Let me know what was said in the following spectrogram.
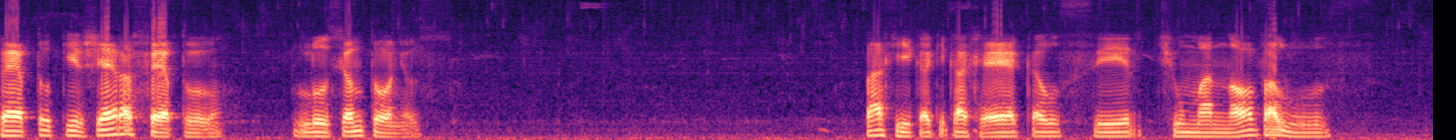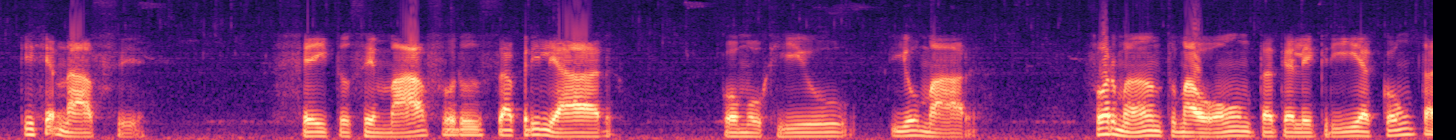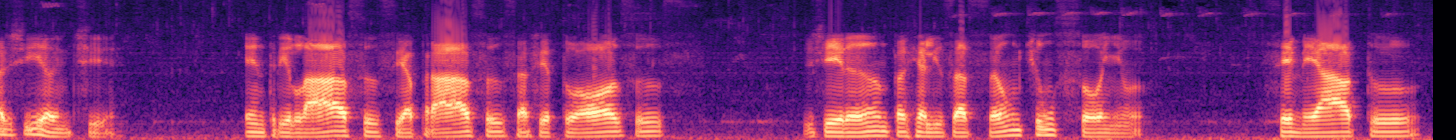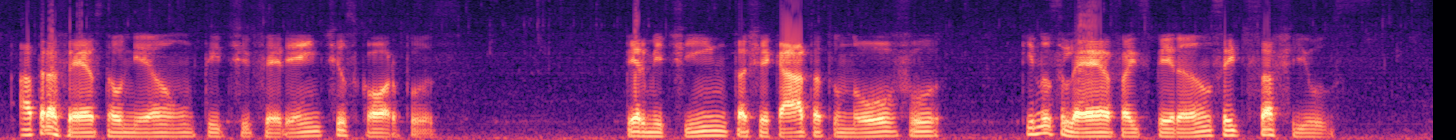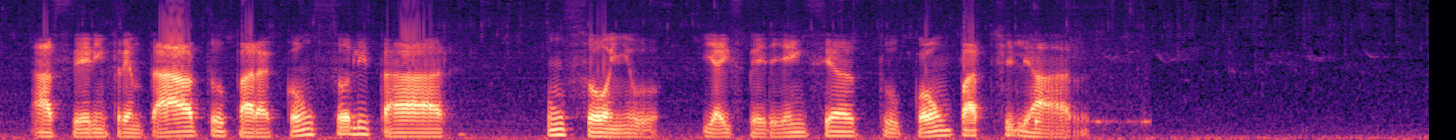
Afeto que gera afeto. Lúcio Antônios. Barriga que carrega o ser de uma nova luz que renasce, feito semáforos a brilhar, como o rio e o mar formando uma onda de alegria contagiante. Entre laços e abraços afetuosos, gerando a realização de um sonho, semeado através da união de diferentes corpos, permitindo a chegada do novo que nos leva à esperança e desafios a ser enfrentado para consolidar um sonho e a experiência do compartilhar.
